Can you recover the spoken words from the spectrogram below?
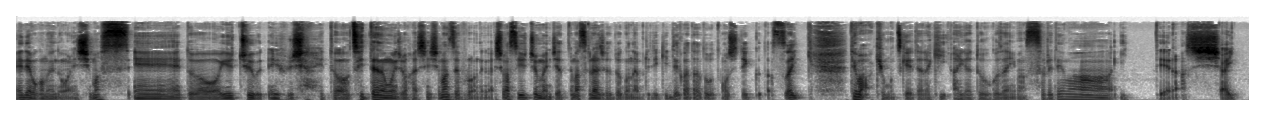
えー、ではコメントお願いします。えー、っと、YouTube、えー、えっと、Twitter でも情報発信します。フォローお願いします。YouTube 毎日やってます。ラジオ動画のアプリで聞いてる方はボタンを押してください。では、今日もお付き合いいただきありがとうございます。それでは、いってらっしゃい。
